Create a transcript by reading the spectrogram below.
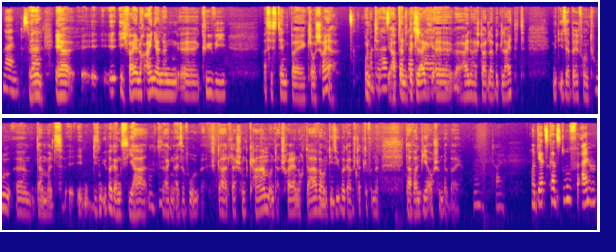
Nein, das war. Nein. Er, äh, ich war ja noch ein Jahr lang äh, Küwi-Assistent bei Klaus Schreier. Und, Und habe dann Klaus begleit, Schreier, mhm. äh, Heiner Stadler begleitet mit Isabelle Fontou ähm, damals in diesem Übergangsjahr Mhm. sozusagen, also wo Stadler schon kam und Schreier noch da war Mhm. und diese Übergabe stattgefunden hat, da waren wir auch schon dabei. Hm, toll. Und jetzt kannst du für, ein,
